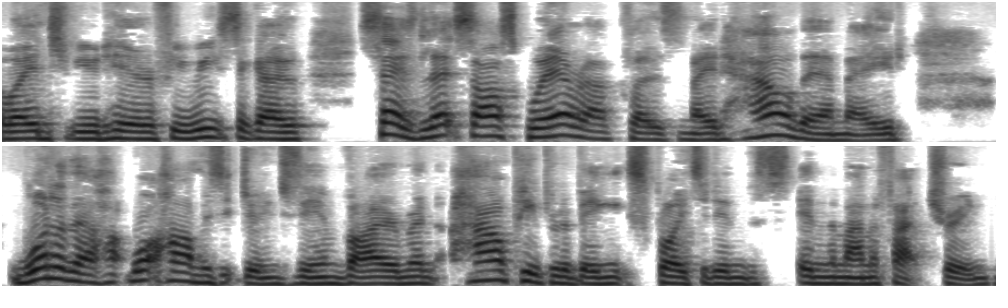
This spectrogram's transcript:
who I interviewed here a few weeks ago, says, let's ask where our clothes are made, how they're made what are the what harm is it doing to the environment? How people are being exploited in the, in the manufacturing?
